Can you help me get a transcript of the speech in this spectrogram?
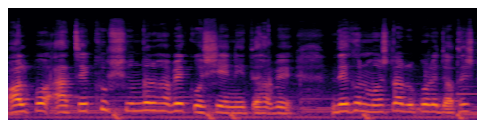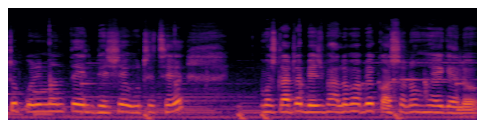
অল্প আঁচে খুব সুন্দরভাবে কষিয়ে নিতে হবে। দেখুন, মশলার উপরে যথেষ্ট পরিমাণ তেল ভেসে উঠেছে। মশলাটা বেশ ভালোভাবে কষানো হয়ে গেল।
